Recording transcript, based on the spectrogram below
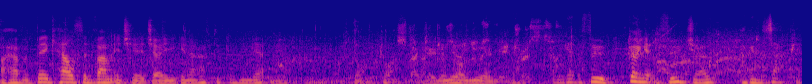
I have a big health advantage here, Joe. You're going to have to come and get me. Come on, come on. Spectators Lure are you in. interest. Go and get the food. Go and get the food, Joe. I'm going to zap you.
